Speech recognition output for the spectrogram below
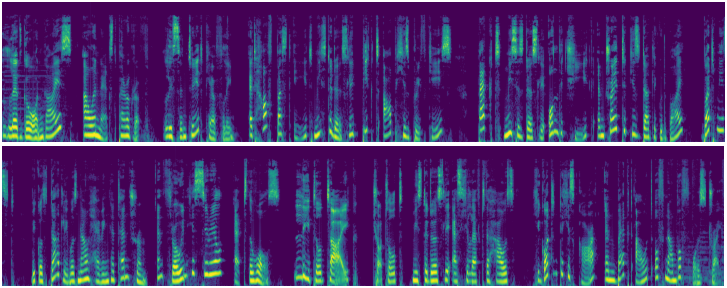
Let's go on, guys Our next paragraph. Listen to it carefully. At half past eight, Mr. Dursley picked up his briefcase, pecked Mrs. Dursley on the cheek, and tried to kiss Dudley goodbye, but missed because Dudley was now having a tantrum and throwing his cereal at the walls. Little tyke, chortled Mr. Dursley as he left the house. He got into his car and backed out of number four's drive.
